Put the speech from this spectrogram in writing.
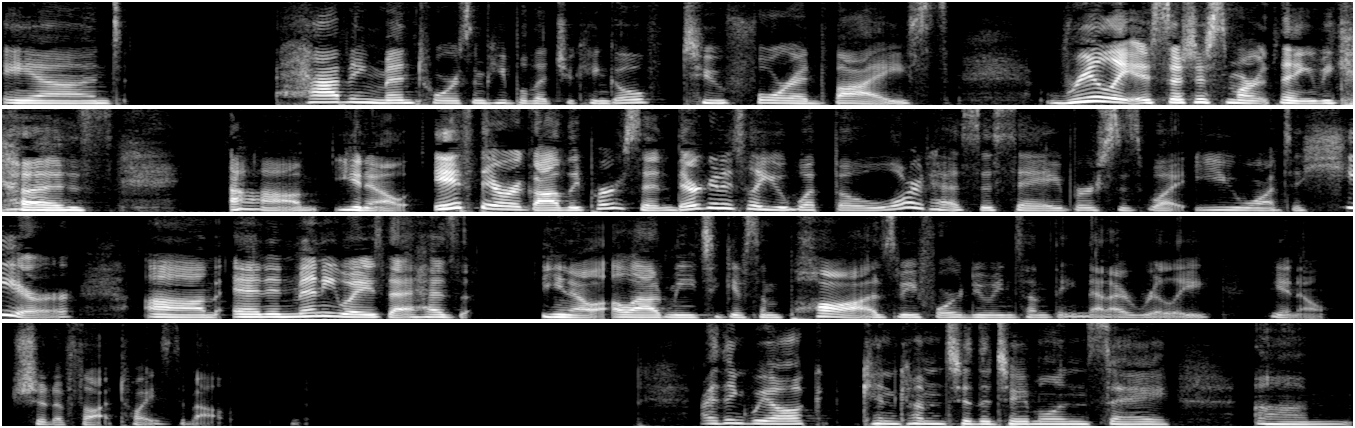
and having mentors and people that you can go to for advice really is such a smart thing because um, you know, if they're a godly person, they're going to tell you what the Lord has to say versus what you want to hear. Um, and in many ways, that has, you know, allowed me to give some pause before doing something that I really, you know, should have thought twice about. I think we all can come to the table and say, um,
